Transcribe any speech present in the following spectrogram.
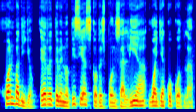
Juan Vadillo, RTV Noticias, corresponsalía Guayacocodla.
